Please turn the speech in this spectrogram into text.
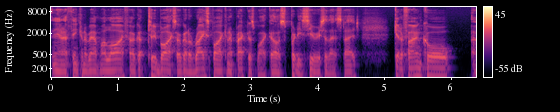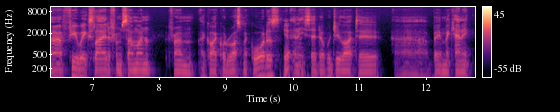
You know, thinking about my life. I've got two bikes. I've got a race bike and a practice bike. I was pretty serious at that stage. Get a phone call uh, a few weeks later from someone from a guy called Ross McWaters, Yep. and he said, oh, "Would you like to uh, be a mechanic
